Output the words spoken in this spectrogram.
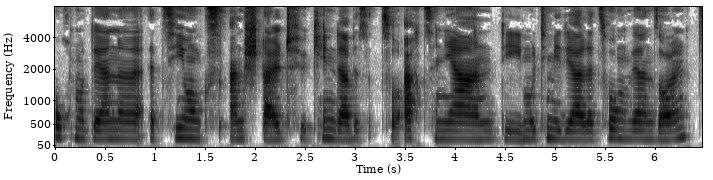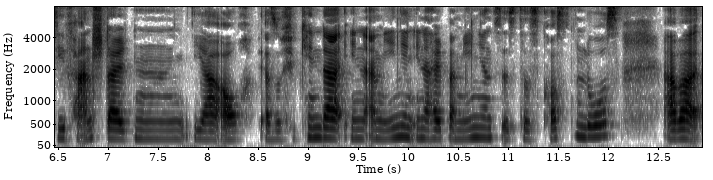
hochmoderne Erziehungsanstalt für Kinder bis zu 18 Jahren, die multimedial erzogen werden sollen. Die veranstalten ja auch, also für Kinder in Armenien, innerhalb Armeniens ist das kostenlos, aber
